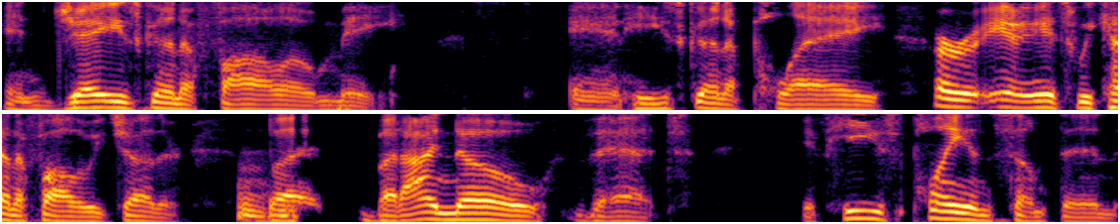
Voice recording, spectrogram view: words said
and Jay's going to follow me and he's going to play or it's we kind of follow each other Mhm. but but I know that if he's playing something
